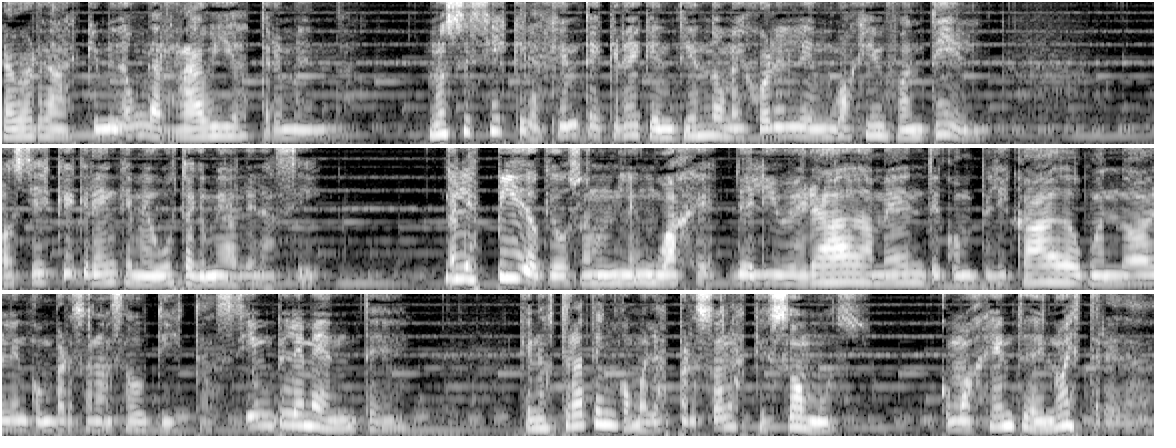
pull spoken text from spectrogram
la verdad es que me da una rabia tremenda. No sé si es que la gente cree que entiendo mejor el lenguaje infantil, o si es que creen que me gusta que me hablen así. No les pido que usen un lenguaje deliberadamente complicado cuando hablen con personas autistas, simplemente que nos traten como las personas que somos, como gente de nuestra edad.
